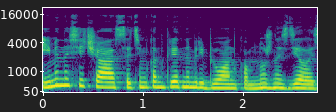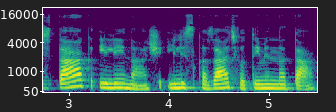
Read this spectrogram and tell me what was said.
именно сейчас с этим конкретным ребенком нужно сделать так или иначе, или сказать вот именно так.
